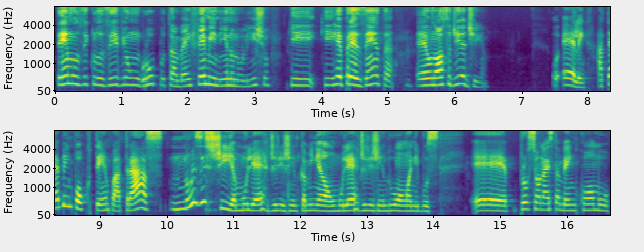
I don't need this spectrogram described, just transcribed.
Temos, inclusive, um grupo também feminino no lixo que, que representa é, o nosso dia a dia. Ellen, até bem pouco tempo atrás, não existia mulher dirigindo caminhão, mulher dirigindo ônibus. É, profissionais também como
